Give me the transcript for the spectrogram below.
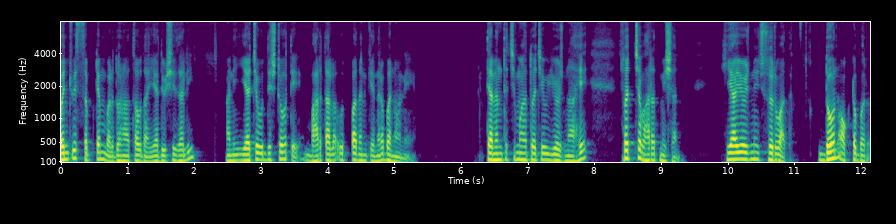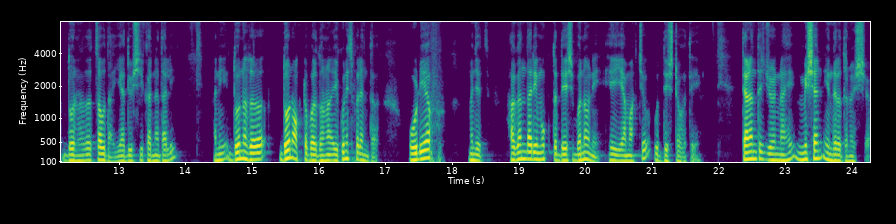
पंचवीस सप्टेंबर दोन हजार चौदा या दिवशी झाली आणि याचे उद्दिष्ट होते भारताला उत्पादन केंद्र बनवणे. त्यानंतरची महत्त्वाची योजना आहे स्वच्छ भारत मिशन. या योजनेची सुरुवात दोन ऑक्टोबर दोन हजार चौदा या दिवशी करण्यात आली. आणि दोन हजार दोन ऑक्टोबर दोन हजार एकोणीसपर्यंत ओ डी एफ म्हणजेच हागंदारी मुक्त देश बनवणे हे यामागचे उद्दिष्ट होते. त्यानंतरची योजना आहे मिशन इंद्रधनुष्य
